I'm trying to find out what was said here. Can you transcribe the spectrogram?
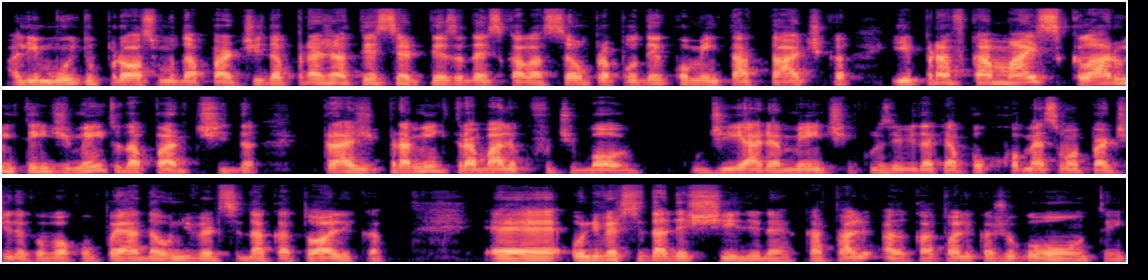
ali muito próximo da partida, para já ter certeza da escalação, para poder comentar tática e para ficar mais claro o entendimento da partida. Para mim, que trabalha com futebol diariamente. Inclusive, daqui a pouco começa uma partida que eu vou acompanhar da Universidade Católica. É, Universidade de Chile, né? A Católica jogou ontem.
